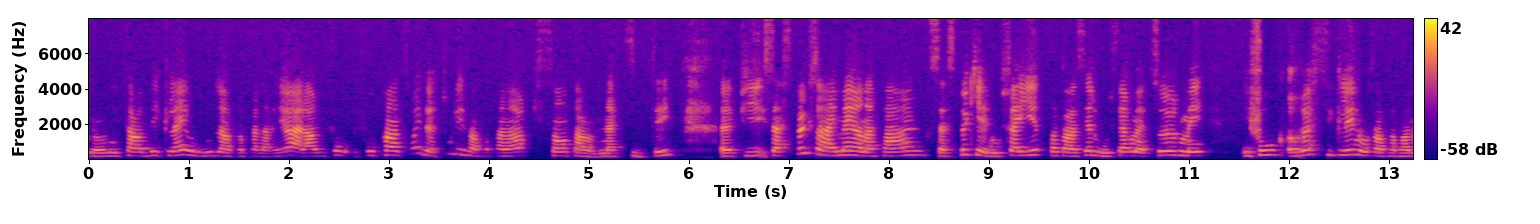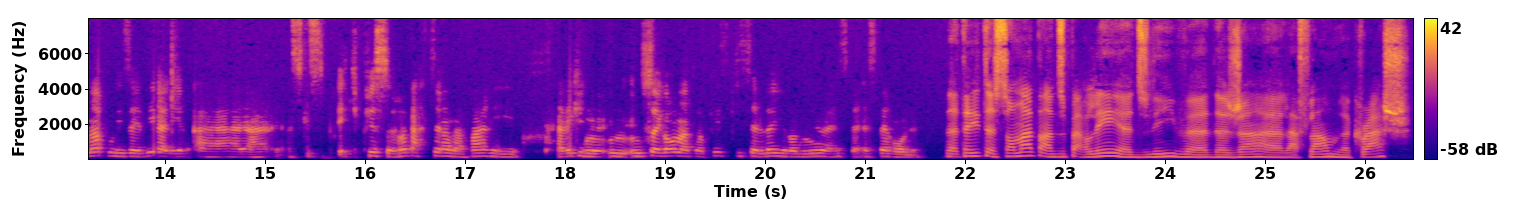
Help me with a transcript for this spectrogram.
on, est en déclin au niveau de l'entrepreneuriat. Alors, il faut, il faut prendre soin de tous les entrepreneurs qui sont en activité. puis, ça se peut que ça aille mal en affaires, ça se peut qu'il y ait une faillite potentielle ou une fermeture, mais il faut recycler nos entrepreneurs pour les aider à, à, ce qu'ils puissent repartir en affaires et avec une, seconde entreprise qui, celle-là, ira mieux, espérons-le. Nathalie, tu as sûrement entendu parler euh, du livre euh, de Jean euh, Laflamme, Le Crash,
